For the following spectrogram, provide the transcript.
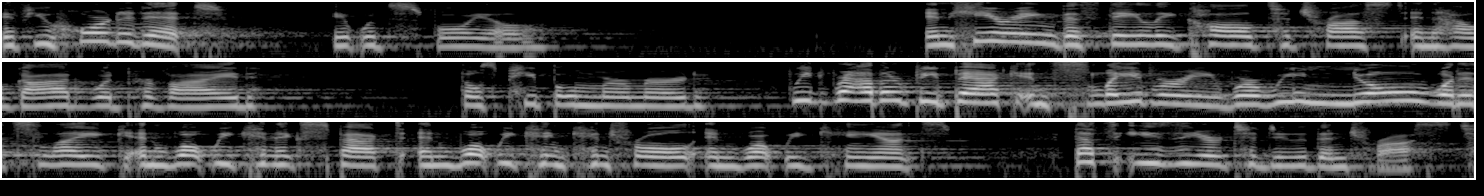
If you hoarded it, it would spoil. In hearing this daily call to trust in how God would provide, those people murmured, We'd rather be back in slavery where we know what it's like and what we can expect and what we can control and what we can't. That's easier to do than trust.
